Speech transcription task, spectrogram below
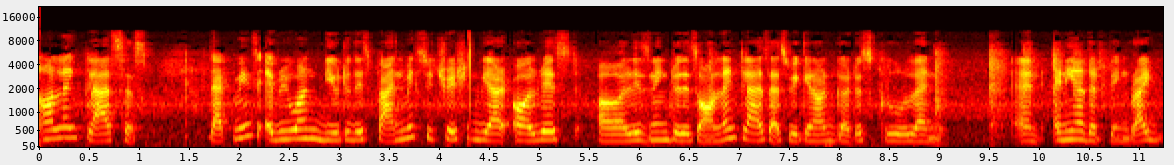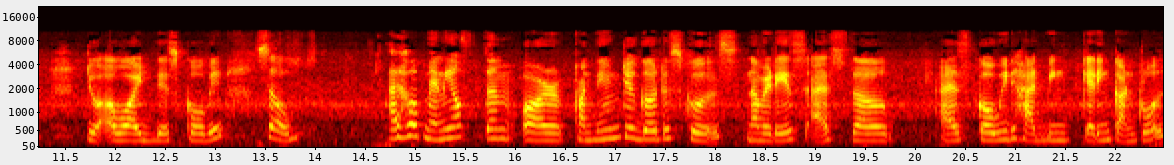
online classes. That means everyone due to this pandemic situation we are always uh, listening to this online class as we cannot go to school and and any other thing right? To avoid this covid. So I hope many of them are continuing to go to schools nowadays as the as COVID had been getting control,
